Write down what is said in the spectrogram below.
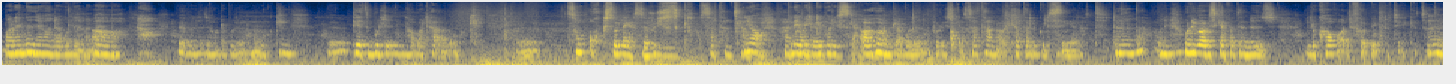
Var det 900 volymer? Ja, ja. över 900 volymer. Och, mm. eh, Peter Bolin har varit här och eh, som också läser ryska. Så att han kan, ja, han det är mycket på ryska. Ja, hundra volymer på ryska. Så att han har katalogiserat detta. Mm. Och, det, och, nu har vi skaffat en ny lokal för biblioteket. Så mm. det,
